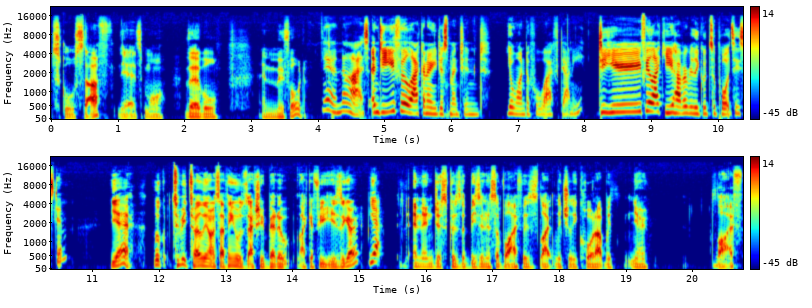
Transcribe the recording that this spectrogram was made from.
school stuff, yeah, it's more verbal and move forward. Yeah, nice. And do you feel like I know you just mentioned your wonderful wife, Danny? Do you feel like you have a really good support system? Yeah. Look, to be totally honest, I think it was actually better like a few years ago. Yeah. And then just because the busyness of life is like literally caught up with, you know, life,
